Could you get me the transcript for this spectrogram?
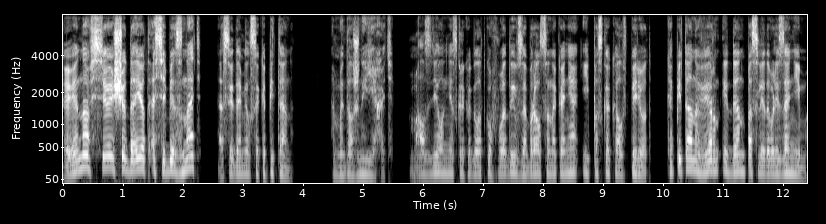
Вино все еще дает о себе знать?» — осведомился капитан. «Мы должны ехать». Мал сделал несколько глотков воды, взобрался на коня и поскакал вперед. Капитан Верн и Дэн последовали за ним.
